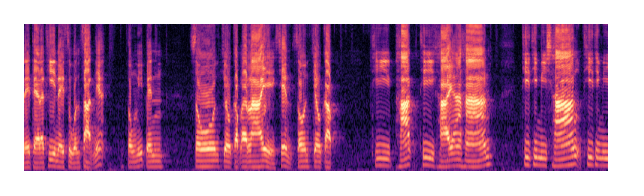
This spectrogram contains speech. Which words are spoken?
ในแต่ละที่ในสวนสัตว์เนี้ยตรงนี้เป็นโซนเกี่ยวกับอะไร เช่น โซนเกี่ยวกับที่พักที่ขายอาหาร ที่ที่มีช้างที่ที่มี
